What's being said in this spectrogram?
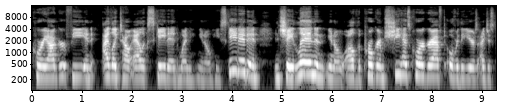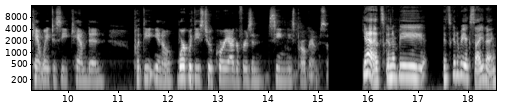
choreography and I liked how Alex skated when, you know, he skated and, and Shae-Lynn and, you know, all the programs she has choreographed over the years. I just can't wait to see Camden put the, you know, work with these two choreographers and seeing these programs. So. Yeah, it's going to be, it's going to be exciting.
